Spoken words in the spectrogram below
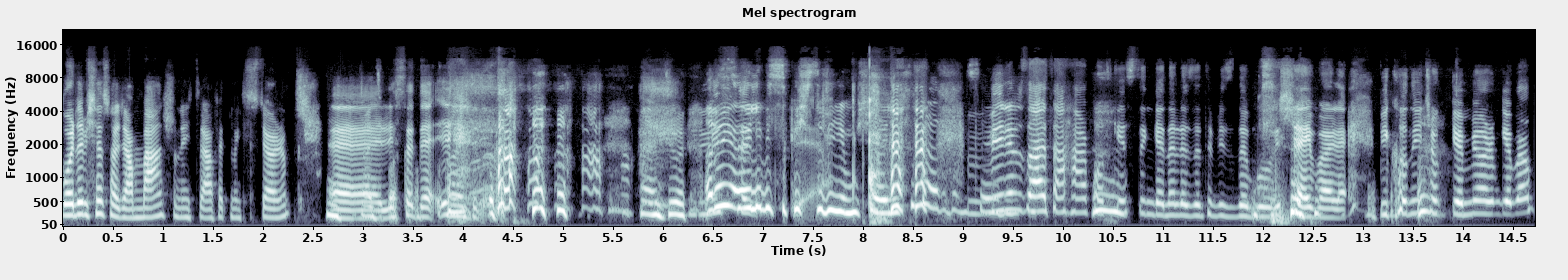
Bu arada bir şey söyleyeceğim. Ben şunu itiraf etmek istiyorum. Hı, ee, lisede lise öyle bir sıkıştırayım. Şöyle. Benim zaten her podcast'in genel özeti bizde bu şey böyle. Bir konuyu çok gömüyorum gömüyorum.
